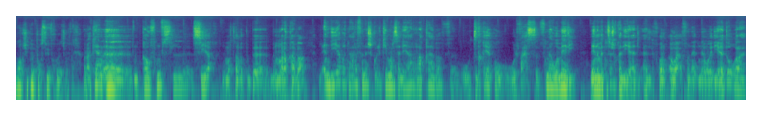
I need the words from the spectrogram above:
دونك تو بو بورسويف خويا توفيق راه كان آه، نبقاو في نفس السياق المرتبط ب- بالمراقبه الأندية بغيت نعرف أنا شكون اللي كيمارس عليها الرقابة والتدقيق والفحص فيما هو مالي. لأن ما تنساش القضية هاد الفرق أو عفوا هاد النوادي هادو راه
